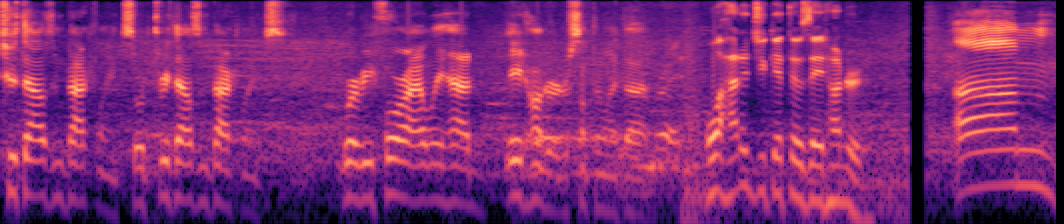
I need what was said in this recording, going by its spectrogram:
2,000 backlinks or 3,000 backlinks, where before I only had 800 or something like that. Right. Well, how did you get those 800? Um,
